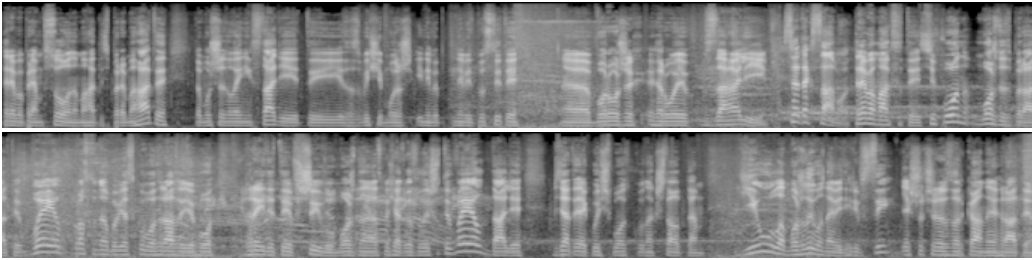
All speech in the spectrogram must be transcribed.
треба прям в соло намагатись перемагати, тому що на лейнінг стадії ти зазвичай можеш і не відпустити е, ворожих героїв взагалі. Це так само. Треба максити сіфон, можна збирати вейл, просто не обов'язково зразу його грейдити в шиву. Можна спочатку залишити вейл, далі взяти якусь шмотку на кшталт там Єула, можливо, навіть грівси, якщо через аркани грати.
